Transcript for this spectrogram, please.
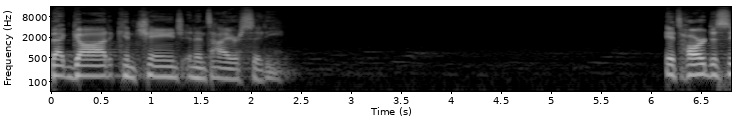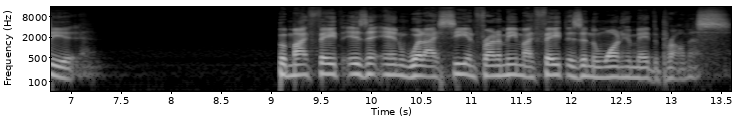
that God can change an entire city? It's hard to see it. But my faith isn't in what I see in front of me. My faith is in the one who made the promise.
